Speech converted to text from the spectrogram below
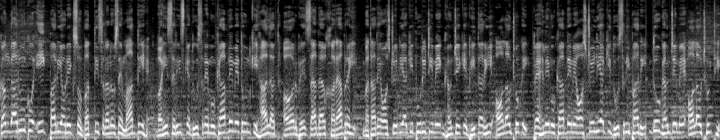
कंगारू को एक पारी और 132 रनों से मात दी है। वहीं सीरीज़ के दूसरे मुकाबले में तो उनकी हालत और भी ज़्यादा खराब रही। बता दें, ऑस्ट्रेलिया की पूरी टीम एक घंटे के भीतर ही ऑल आउट हो गई। पहले मुकाबले में ऑस्ट्रेलिया की दूसरी पारी दो घंटे में ऑल आउट हुई थी।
